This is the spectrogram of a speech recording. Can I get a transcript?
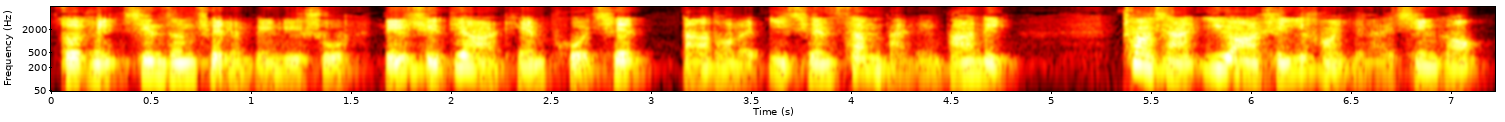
昨天新增确诊病例数连续第二天破千，达到了一千三百零八例，创下一月二十一号以来新高。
